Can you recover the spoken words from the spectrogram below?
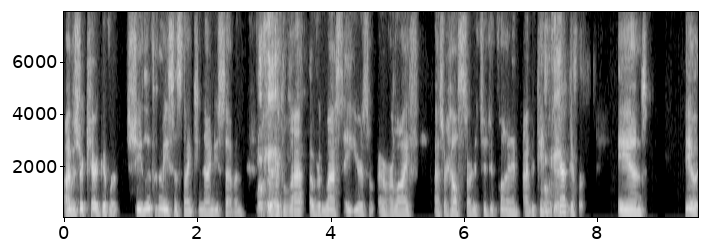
I was her caregiver. She lived with me since 1997. Okay. Over the, la- over the last eight years of, her life, as her health started to decline, I became okay. a caregiver. And, you know,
